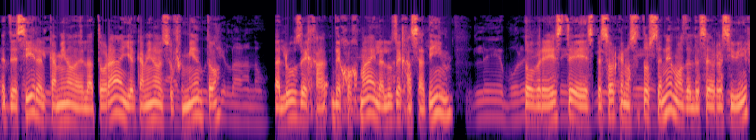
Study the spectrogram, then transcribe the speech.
es decir, el camino de la Torah y el camino del sufrimiento, la luz de, de y la luz de Hasadim, sobre este espesor que nosotros tenemos del deseo de recibir,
